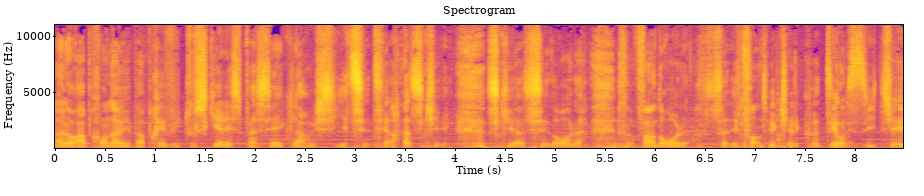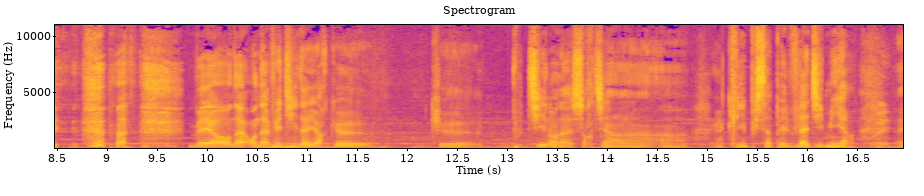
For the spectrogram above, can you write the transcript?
Alors après, on n'avait pas prévu tout ce qui allait se passer avec la Russie, etc. Ce qui est, ce qui est assez drôle. Enfin drôle, ça dépend de quel côté on se situe. Mais on, a, on avait dit d'ailleurs que, que Poutine, on a sorti un, un- un clip qui s'appelle Vladimir et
